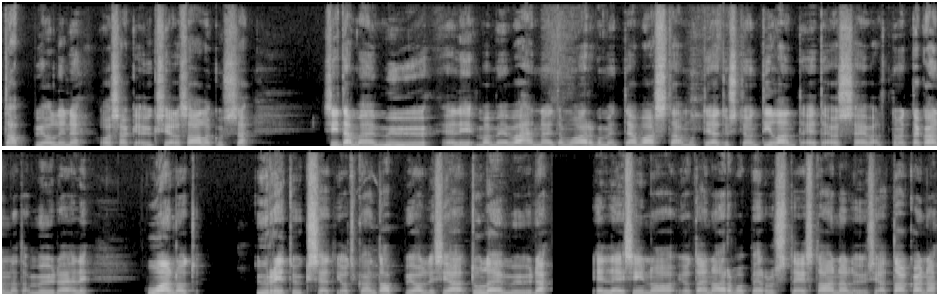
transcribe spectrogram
tappiollinen osake yksi siellä salkussa. Sitä mä en myy, eli mä menen vähän näitä mun argumentteja vastaan, mutta tietysti on tilanteita, joissa ei välttämättä kannata myydä. Eli huonot yritykset, jotka on tappiollisia, tulee myydä, ellei siinä ole jotain arvoperusteista analyysiä takana.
